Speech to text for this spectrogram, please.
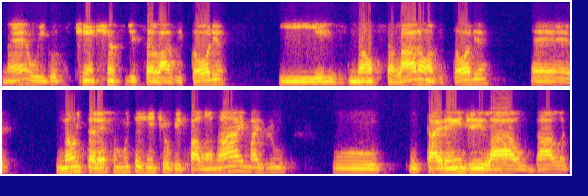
né? O Eagles tinha chance de selar a vitória e eles não selaram a vitória. É, não interessa muita gente ouvir falando, ai, mas o, o, o Tyrande lá, o Dallas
